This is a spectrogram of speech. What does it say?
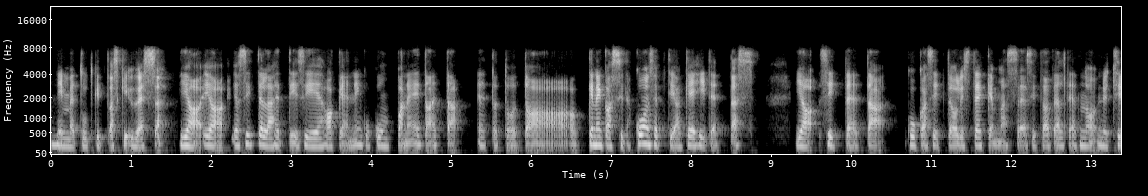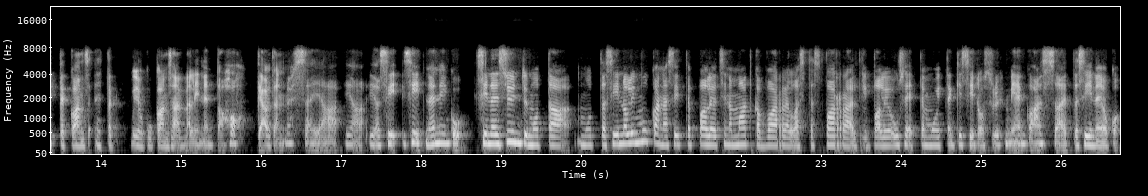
niin me tutkittaisikin yhdessä. Ja, ja, ja sitten lähdettiin siihen hakemaan niin kuin kumppaneita, että, että tota, kenen kanssa sitä konseptia kehitettäisiin. Ja sitten, että kuka sitten olisi tekemässä. Ja sitten ajateltiin, että no nyt sitten kans, että joku kansainvälinen taho käytännössä. Ja, ja, ja si, siitä ne niin kuin, sinne syntyi, mutta, mutta siinä oli mukana sitten paljon, että siinä matkan varrella sitä sparrailtiin paljon useiden muidenkin sidosryhmien kanssa, että siinä joko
